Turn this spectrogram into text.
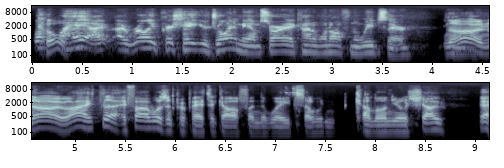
Well, Cool. well, hey, I, I really appreciate your joining me. I'm sorry I kind of went off in the weeds there. no, no. I if I wasn't prepared to go off in the weeds, I wouldn't come on your show.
